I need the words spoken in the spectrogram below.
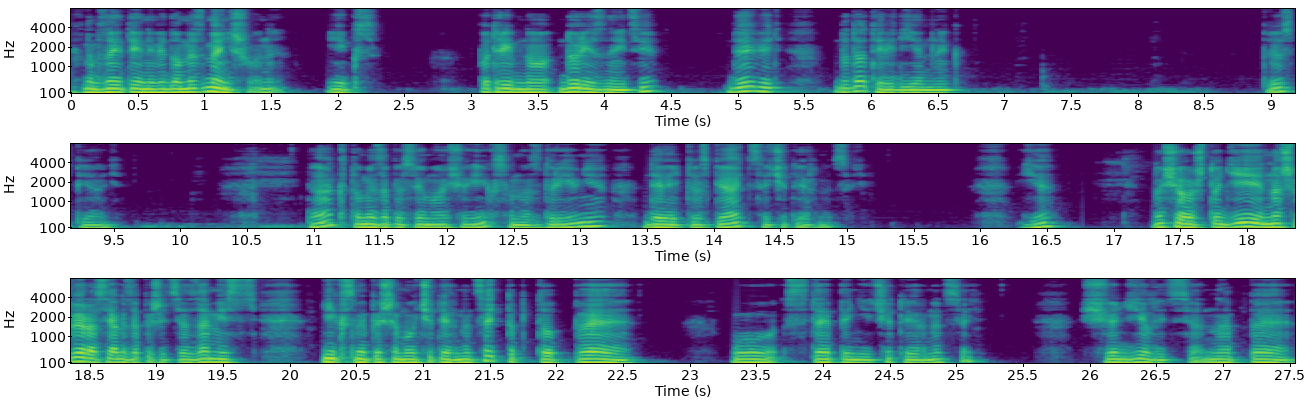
Як нам знайти невідоме зменшуване x, потрібно до різниці 9 додати від'ємник плюс 5. Так, то ми записуємо, що х у нас дорівнює 9 плюс 5 це 14. Є. Ну що ж, тоді наш вираз як запишеться? Замість х ми пишемо 14, тобто p у степені 14, що ділиться на p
